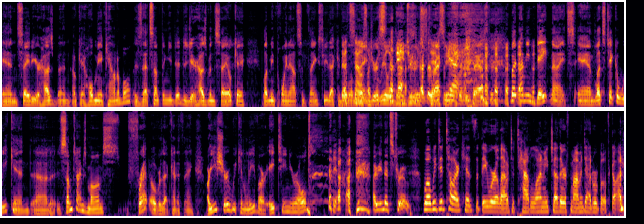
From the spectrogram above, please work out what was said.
And say to your husband, okay, hold me accountable. Is that something you did? Did your husband say, okay, let me point out some things to you? That could be That a little sounds like a really dangerous That's a recipe tactic. for disaster. but I mean, date nights and let's take a weekend. Uh, sometimes moms fret over that kind of thing. Are you sure we can leave our 18 year old? I mean, that's true. Well, we did tell our kids that they were allowed to tattle on each other if mom and dad were both gone.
